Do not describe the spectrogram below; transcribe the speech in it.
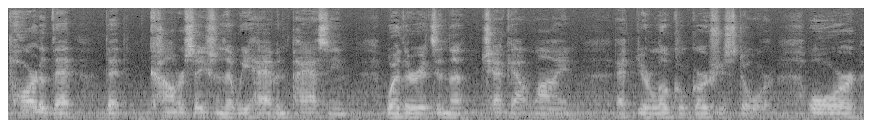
part of that, that conversation that we have in passing, whether it's in the checkout line at your local grocery store or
